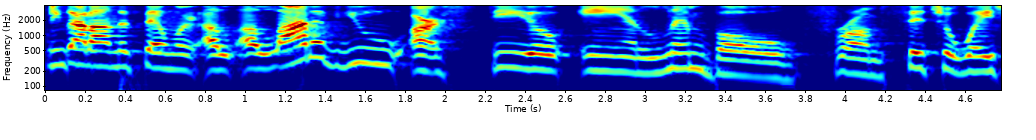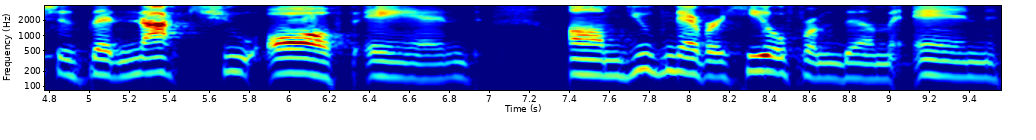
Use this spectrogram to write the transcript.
you got to understand when a, a, lot of you are still in limbo from situations that knocked you off and um, you've never healed from them. And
